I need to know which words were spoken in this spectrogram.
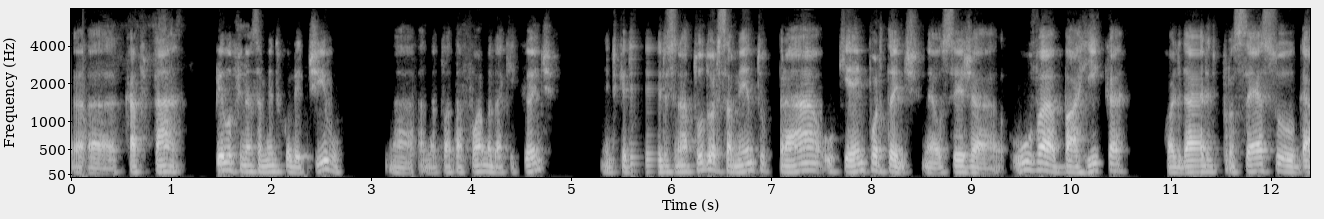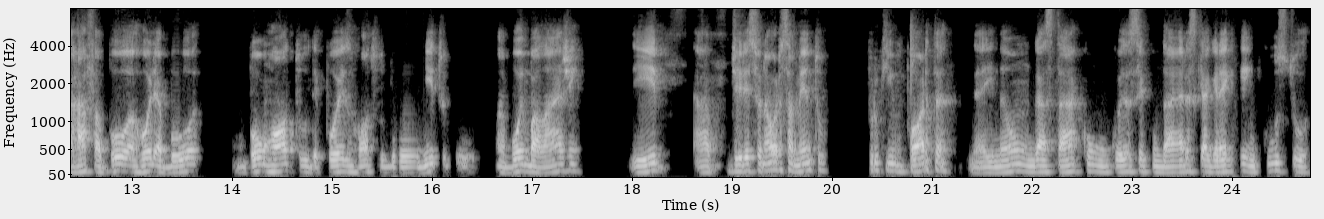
uh, captar pelo financiamento coletivo na, na plataforma da Kikante. A gente quer direcionar todo o orçamento para o que é importante, né? ou seja, uva, barrica, qualidade do processo, garrafa boa, rolha boa, um bom rótulo depois, um rótulo bonito, uma boa embalagem e direcionar o orçamento para o que importa né? e não gastar com coisas secundárias que agreguem custo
